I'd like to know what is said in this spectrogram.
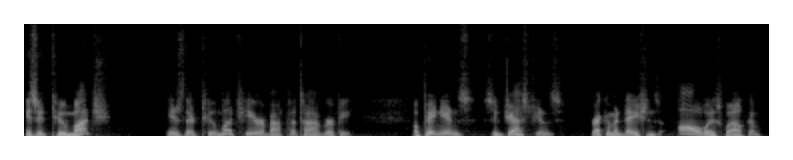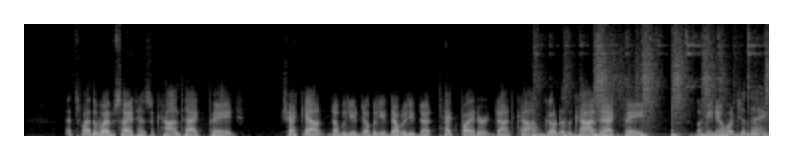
is it too much? Is there too much here about photography? Opinions, suggestions, recommendations always welcome. That's why the website has a contact page. Check out www.techbyter.com. Go to the contact page. Let me know what you think.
